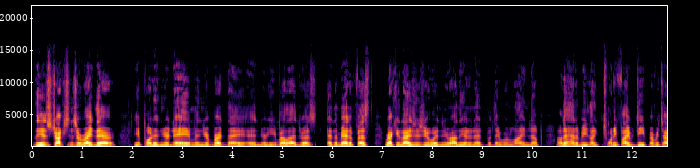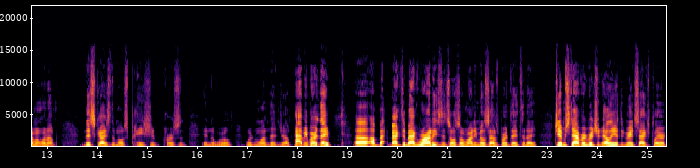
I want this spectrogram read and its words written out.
The instructions are right there. You put in your name and your birthday and your email address, and the manifest recognizes you and you're on the internet. But they were lined up. Oh, they had to be like 25 deep every time I went up. This guy's the most patient person in the world. Wouldn't want that job. Happy birthday. Back to back Ronnie's. It's also Ronnie Milsap's birthday today. Jim Stafford, Richard Elliot, the great sax player.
